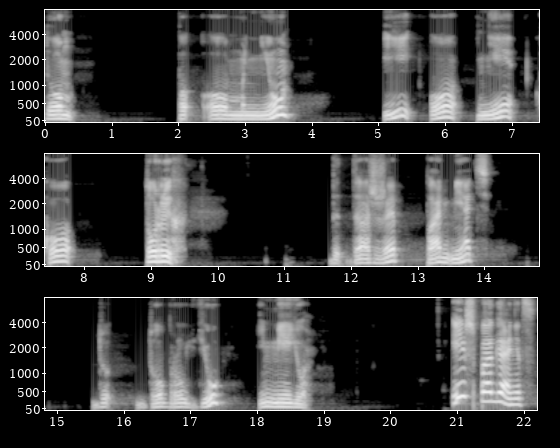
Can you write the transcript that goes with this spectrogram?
дом... помню и о не ко... торых. Даже память... Д добрую имею. «Ишь, поганец!»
